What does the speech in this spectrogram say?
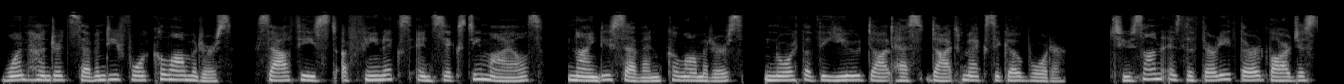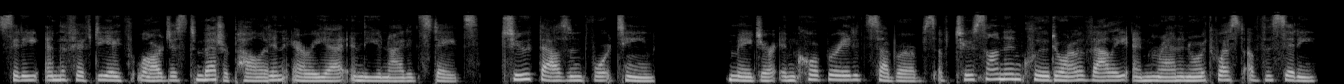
174 kilometers, southeast of Phoenix and 60 miles, 97 kilometers, north of the U.S. Mexico border. Tucson is the 33rd largest city and the 58th largest metropolitan area in the United States, 2014. Major incorporated suburbs of Tucson include Oro Valley and Marana northwest of the city,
